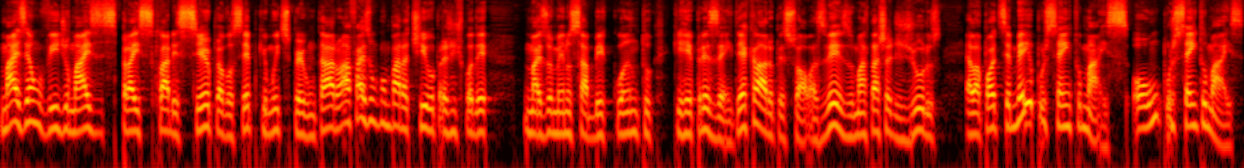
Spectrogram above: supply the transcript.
Mas é um vídeo mais para esclarecer para você, porque muitos perguntaram, ah, faz um comparativo para a gente poder mais ou menos saber quanto que representa. E é claro, pessoal, às vezes uma taxa de juros ela pode ser meio por cento mais ou 1% mais.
